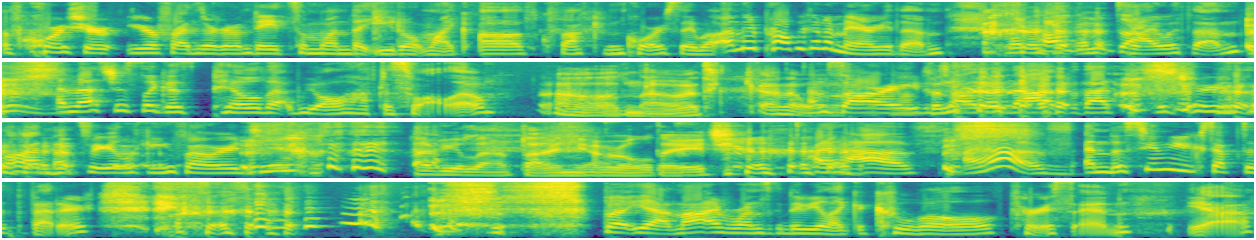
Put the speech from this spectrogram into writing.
of course, your your friends are gonna date someone that you don't like. Of fucking course they will, and they're probably gonna marry them. And they're probably gonna die with them, and that's just like a pill that we all have to swallow. Oh no, I, I don't. I'm sorry to tell you that, but that's the truth, man. That's what you're looking forward to. Have you learned that in your old age? I have. I have. And the sooner you accept it, the better. but yeah, not everyone's to be like a cool person. Yeah.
